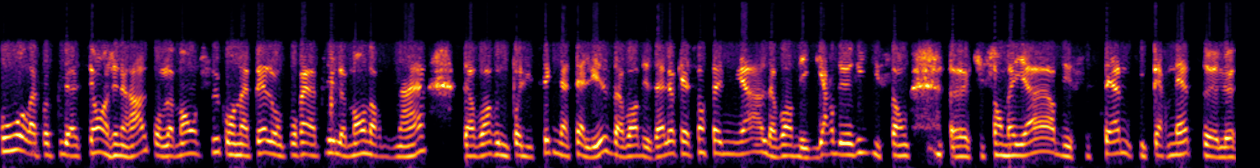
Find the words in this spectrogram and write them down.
pour la population en général, pour le monde ceux qu'on appelle on pourrait appeler le monde ordinaire, d'avoir une politique nataliste, d'avoir des allocations familiales, d'avoir des garderies qui sont euh, qui sont meilleures, des systèmes qui permettent le,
